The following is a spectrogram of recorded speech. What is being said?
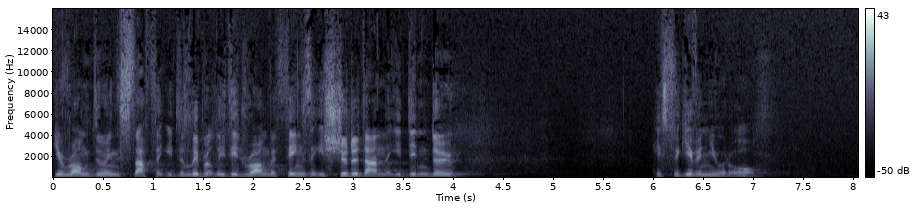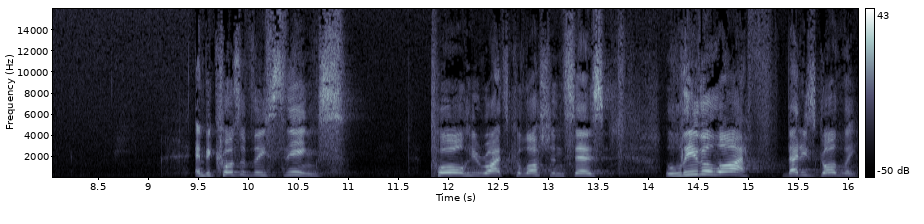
your wrongdoing, the stuff that you deliberately did wrong, the things that you should have done that you didn't do. He's forgiven you at all. And because of these things, Paul, who writes Colossians, says, Live a life that is godly.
